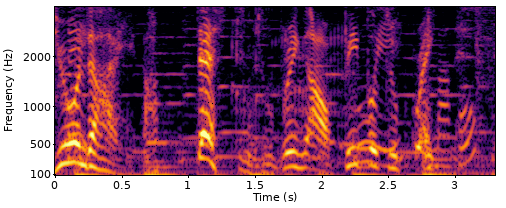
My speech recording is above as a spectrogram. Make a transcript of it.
You and I are destined to bring our people to greatness.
